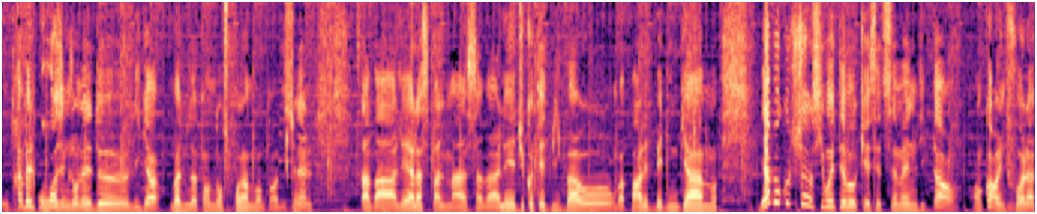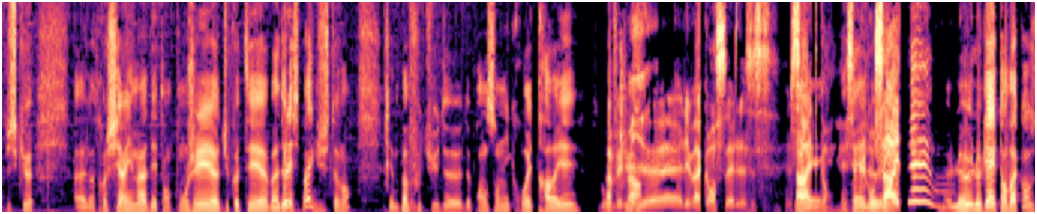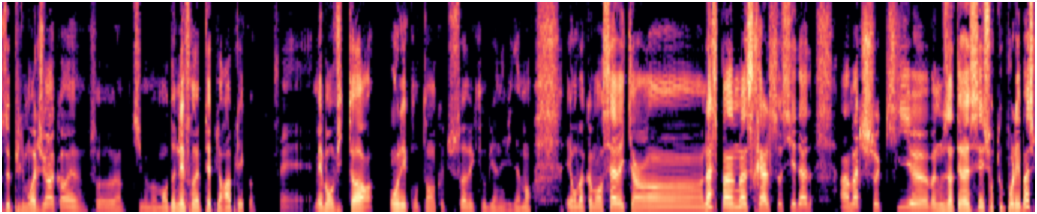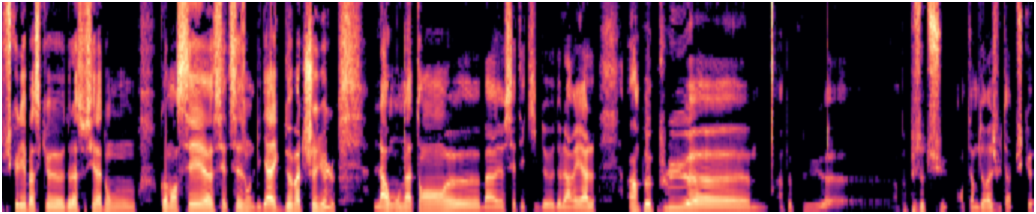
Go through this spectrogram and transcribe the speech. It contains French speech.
une très belle troisième journée de Liga va nous attendre dans ce programme dans le temps additionnel. Ça va aller à Las Palmas, ça va aller du côté de Bilbao, on va parler de Bellingham. Il y a beaucoup de choses qui vont être évoquées cette semaine, Victor. Encore une fois là, puisque euh, notre cher Imad est en congé euh, du côté euh, bah, de l'Espagne, justement. Il n'aime pas foutu de, prendre son micro et de travailler. Ah mais lui, les vacances, elles, s'arrêtent quand Elles vont s'arrêter le, le, gars est en vacances depuis le mois de juin quand même. Faut, un petit moment donné, il faudrait peut-être le rappeler quoi. Mais bon, Victor, on est content que tu sois avec nous, bien évidemment. Et on va commencer avec un Las Palmas Real Sociedad, un match qui euh, va nous intéresser surtout pour les Basques, puisque les Basques de la Sociedad ont commencé euh, cette saison de Liga avec deux matchs nuls. Là où on attend euh, bah, cette équipe de, la Real un peu plus, un peu plus un peu plus au-dessus en termes de résultats, puisque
